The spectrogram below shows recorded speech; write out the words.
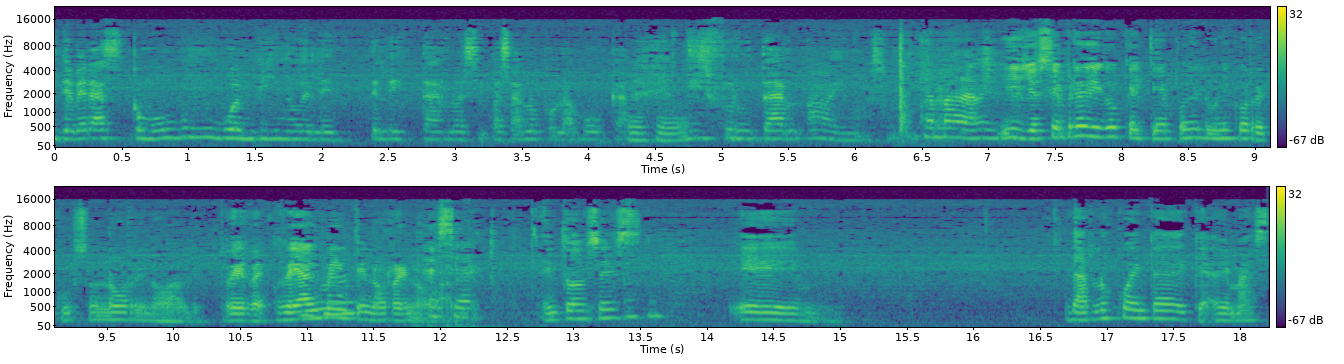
y de veras, como un, un buen vino, dele- deleitarlo así, pasarlo por la boca, Ujú. disfrutarlo. Ay, no, es una Qué maravilla. Y yo siempre digo que el tiempo es el único recurso no renovable, re- re- realmente no renovable. Es cierto. Entonces, eh, darnos cuenta de que además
